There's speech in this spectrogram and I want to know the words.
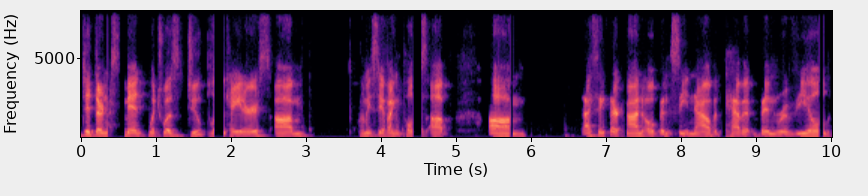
did their next mint, which was duplicators. Um, let me see if I can pull this up. Um, I think they're on OpenSea now, but they haven't been revealed.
